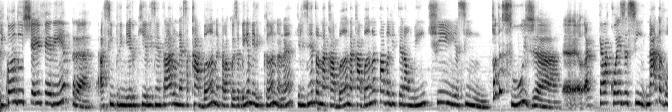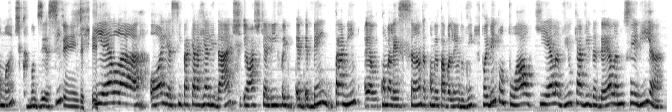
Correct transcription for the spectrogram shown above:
e quando o Schaefer entra, assim, primeiro que eles entraram nessa cabana, aquela coisa bem americana, né? Que eles entram na cabana, a cabana tava literalmente, assim, toda suja, é, aquela coisa assim, nada romântica, vamos dizer assim. Sim. E ela olha assim para aquela realidade. Eu acho que ali foi é, é bem, para mim, é, como a Alessandra, como eu estava lendo vi, foi bem pontual que ela viu que a vida dela não seria Ana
